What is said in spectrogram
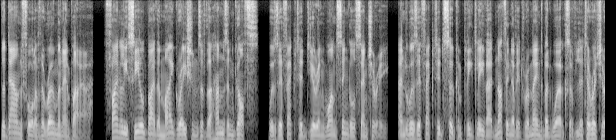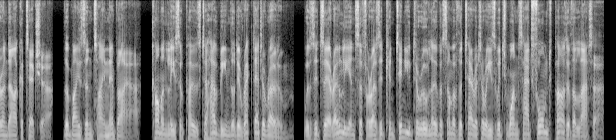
The downfall of the Roman Empire, finally sealed by the migrations of the Huns and Goths, was effected during one single century, and was effected so completely that nothing of it remained but works of literature and architecture. The Byzantine Empire, commonly supposed to have been the direct heir to Rome, was its heir only insofar as it continued to rule over some of the territories which once had formed part of the latter.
